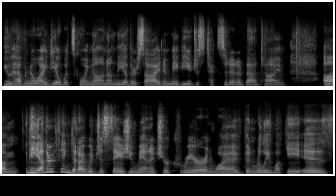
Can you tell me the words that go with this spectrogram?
you have no idea what's going on on the other side and maybe you just texted at a bad time. Um, the other thing that i would just say as you manage your career and why i've been really lucky is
